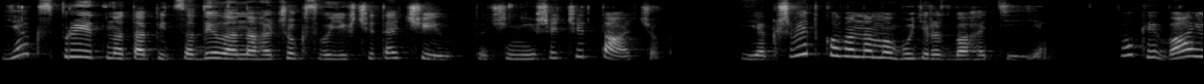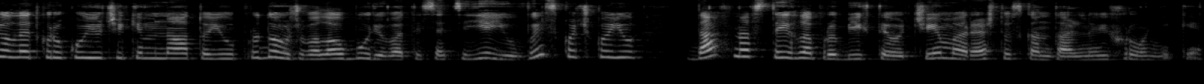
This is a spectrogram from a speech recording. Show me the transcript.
Як спритно та підсадила на гачок своїх читачів, точніше читачок, і як швидко вона, мабуть, розбагатіє. Поки Вайолет, крокуючи кімнатою, продовжувала обурюватися цією вискочкою, Дафна встигла пробігти очима решту скандальної хроніки.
